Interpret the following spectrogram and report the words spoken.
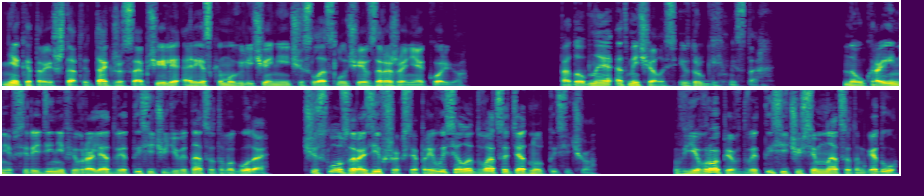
Некоторые штаты также сообщили о резком увеличении числа случаев заражения корью. Подобное отмечалось и в других местах. На Украине в середине февраля 2019 года число заразившихся превысило 21 тысячу. В Европе в 2017 году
